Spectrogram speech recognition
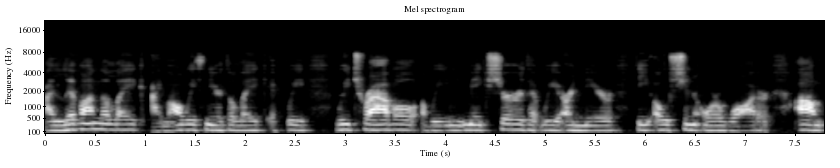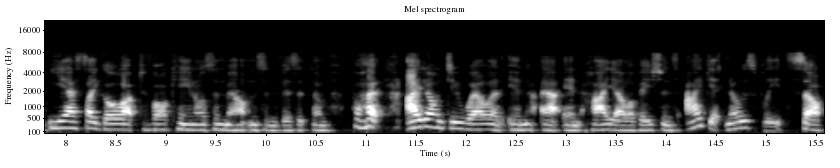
I live on the lake. I'm always near the lake. If we we travel, we make sure that we are near the ocean or water. Um, yes, I go up to volcanoes and mountains and visit them, but I don't do well in in, uh, in high elevations. I get nosebleeds, so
